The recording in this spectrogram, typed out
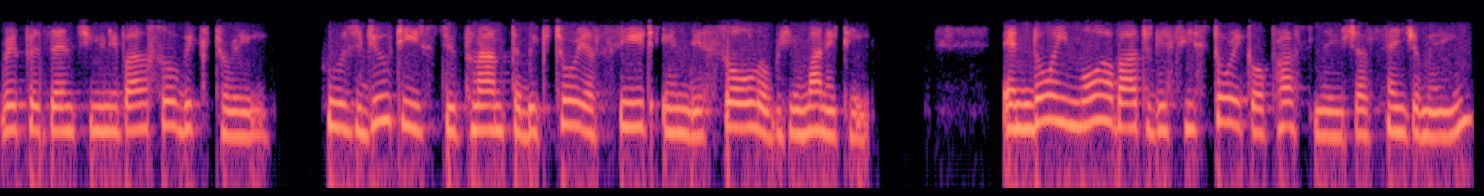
represents universal victory, whose duty is to plant the victorious seed in the soul of humanity. And knowing more about this historical personage as Saint Germain,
